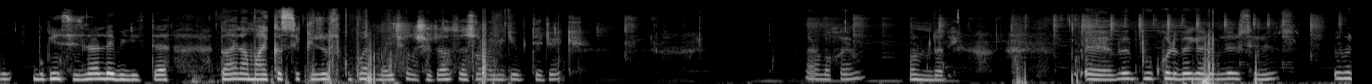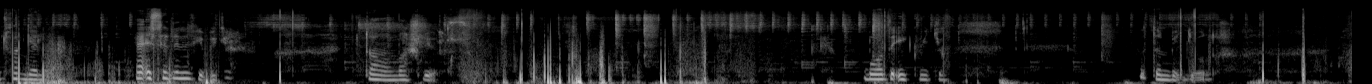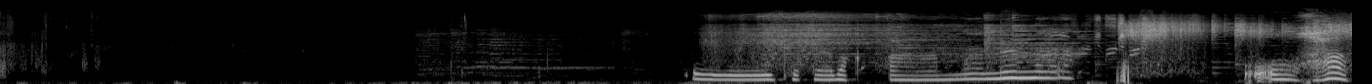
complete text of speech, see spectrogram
Bu- Bugün sizlerle birlikte Dynamite'ı 800 kupa yapmaya çalışacağız ve sonra video bitecek. Ben bakayım. Önümde değil. Ee, ve bu kulübe gelebilirsiniz. Lütfen gelin. Ya istediğiniz gibi gelin. Tamam başlıyoruz. Bu arada ilk video. Zaten belli olur. Oo, Poco'ya bak. Ananına. Oha.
